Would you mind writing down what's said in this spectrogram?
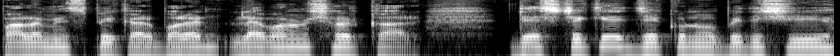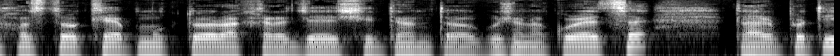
পার্লামেন্ট স্পিকার বলেন, লেবানন সরকার দেশটিকে যে কোনো বিদেশি হস্তক্ষেপ মুক্ত রাখার যে সিদ্ধান্ত ঘোষণা করেছে, তার প্রতি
